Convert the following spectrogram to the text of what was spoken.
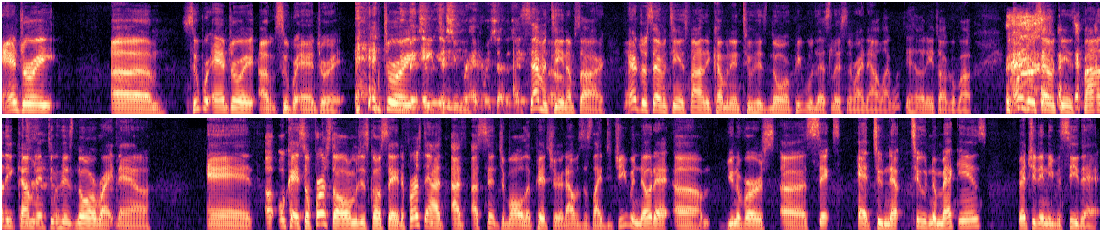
Android, um, Super Android, um, Super Android, Android He 18, Super Android 17. 17. So, I'm sorry. Android 17 is finally coming into his norm. People that's listening right now, like, what the hell are they talking about? Android 17 is finally coming into his norm right now. And uh, okay, so first of all, I'm just gonna say the first thing I, I, I sent Jamal a picture, and I was just like, "Did you even know that um, Universe uh, Six had two ne- two Namekians?" Bet you didn't even see that.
